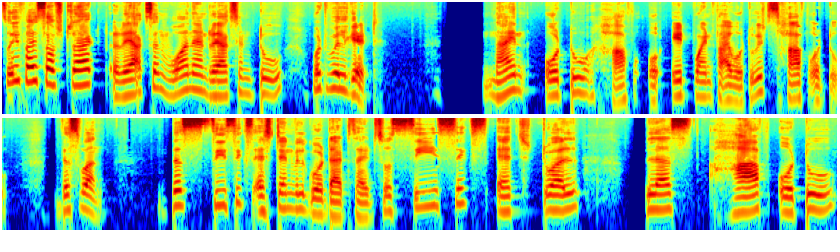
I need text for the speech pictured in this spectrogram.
So if I subtract reaction 1 and reaction 2, what will get? 9 O2 half 8.5 O2, it's half O2. This one, this C6H10 will go that side. So C6H12 plus half O2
